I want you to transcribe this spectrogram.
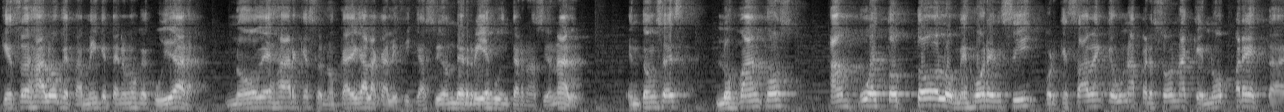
que eso es algo que también que tenemos que cuidar no dejar que se nos caiga la calificación de riesgo internacional. Entonces, los bancos han puesto todo lo mejor en sí porque saben que una persona que no presta,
